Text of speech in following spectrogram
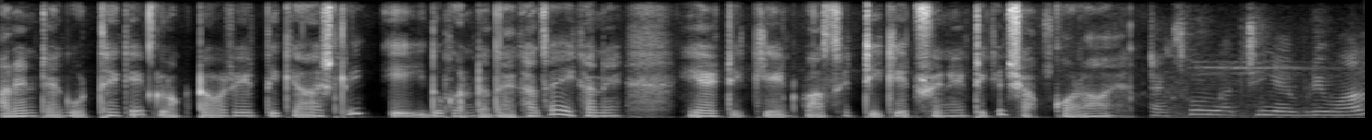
আর এন ট্যাগোর থেকে ক্লক টাওয়ারের দিকে আসলেই এই দোকানটা দেখা যায়। এখানে এয়ার টিকিট বাসের টিকিট ট্রেনের টিকিট সব করা হয়। Thanks for watching everyone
